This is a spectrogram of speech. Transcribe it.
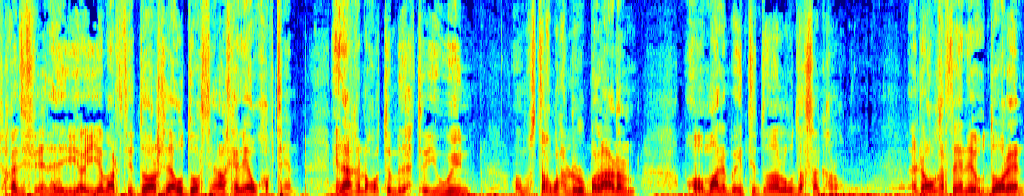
shaqadii ficneed iyo iyo maaragtay doorashada u doorteen halkan ay u qabteen. In halka noqoto madaxtooye weyn oo mustaqbalka dhul ballaaran oo maalinba intii doona lagu darsan karo ay noqon karta inay dooreen.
